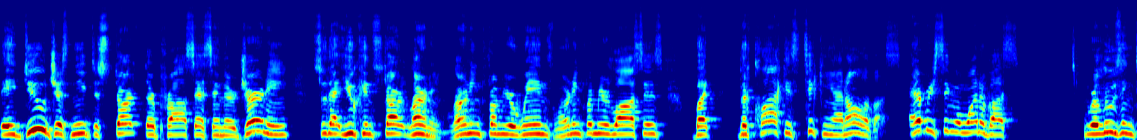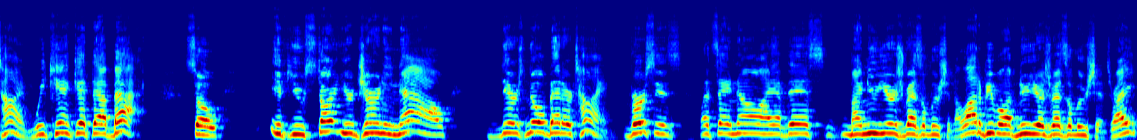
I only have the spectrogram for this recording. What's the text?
They do just need to start their process and their journey so that you can start learning, learning from your wins, learning from your losses. But the clock is ticking on all of us. Every single one of us, we're losing time. We can't get that back. So if you start your journey now, there's no better time versus let's say no i have this my new year's resolution a lot of people have new year's resolutions right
